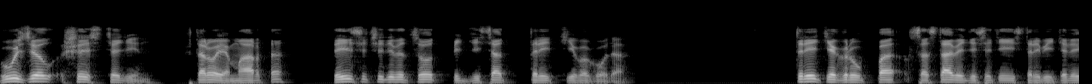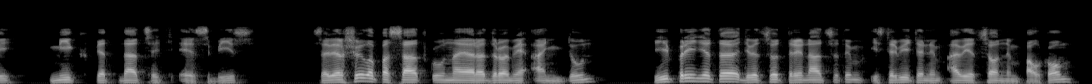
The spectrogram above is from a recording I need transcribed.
Узел 6.1. 2 марта 1953 года. Третья группа в составе 10 истребителей МиГ-15 СБИС совершила посадку на аэродроме Аньдун и принята 913-м истребительным авиационным полком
